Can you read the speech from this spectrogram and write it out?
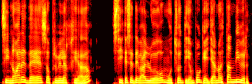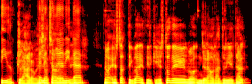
Si no eres de esos privilegiados, sí que se te va luego mucho tiempo que ya no es tan divertido Claro, el hecho de editar. No, esto te iba a decir que esto de, lo- de la oratoria y tal,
